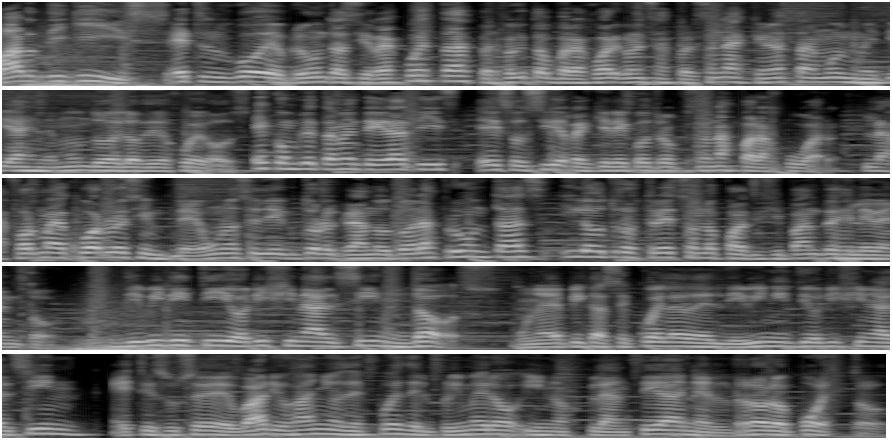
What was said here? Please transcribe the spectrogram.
Party Keys. Este es un juego de preguntas y respuestas perfecto para jugar con esas personas que no están muy metidas en el mundo de los videojuegos. Es completamente gratis, eso sí requiere 4 personas para jugar. La forma de jugarlo es simple, uno es el director creando todas las preguntas y los otros 3 son los participantes del evento. Divinity Original Sin 2, una épica secuela del Divinity Original Sin. Este sucede varios años después del primero y nos plantea en el rol opuesto.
